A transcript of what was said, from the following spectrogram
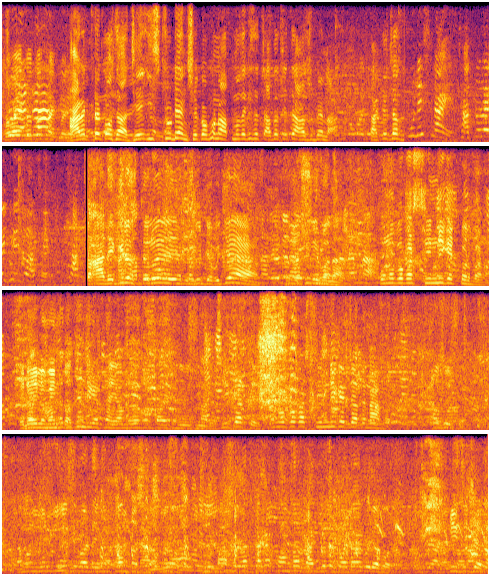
স্টুডেন্টরা থাকবেন। আরেকটা কথা যে স্টুডেন্ট সে কখনো আপনাদের কাছে চাঁদা চেতে আসবে না। তাকে জাস্ট পুলিশ নাই ছাত্ররাই যেহেতু আছে আরে গৃহস্থ লই একটা দুইটা বুঝা না কোনো প্রকার সিন্ডিকেট করবা না। এটা হলো মেইন কথা। সিন্ডিকেট নাই আমরা ঠিক আছে কোনো প্রকার সিন্ডিকেট যাতে না হয়। আমার মুরগি হয়েছে কয়টা এখানে পঞ্চাশটা পাঁচ হাজার টাকা পঞ্চাশ ভাগ গেলে কয় টাকা করে পড়ে? পিস হিসাবে।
